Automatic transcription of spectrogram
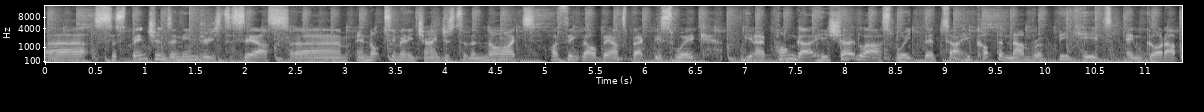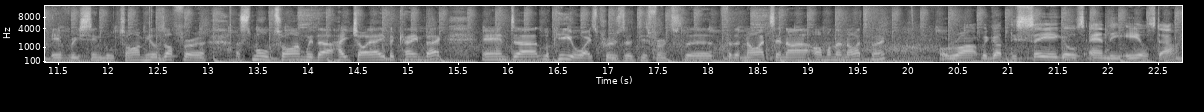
Uh, suspensions and injuries to South, um, and not too many changes to the Knights. I think they'll bounce back this week. You know, Ponga, he showed last week that uh, he copped a number of big hits and got up every single time. He was off for a, a small time with uh, HIA, but came back. And uh, look, he always proves the difference for the, for the Knights, and uh, I'm on the Knights, mate. All right, we got the Sea Eagles and the Eels, down.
